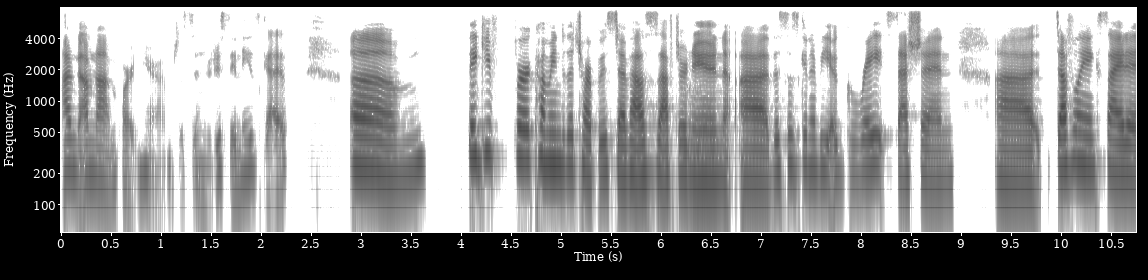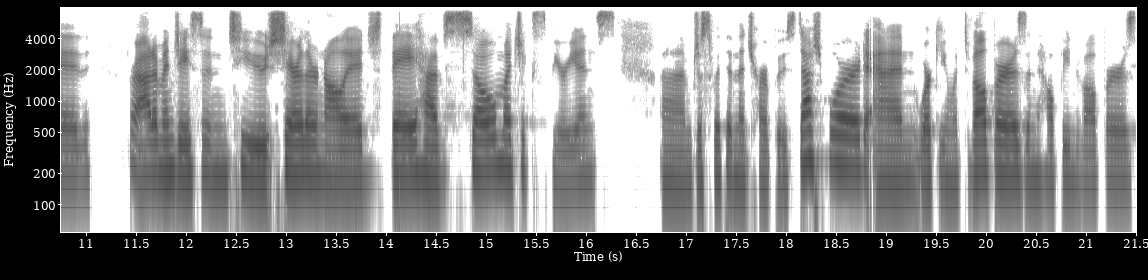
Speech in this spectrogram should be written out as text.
I'm, I'm not important here. I'm just introducing these guys. Um, thank you for coming to the Chartboost Dev House this afternoon. Uh, this is going to be a great session. Uh, definitely excited for Adam and Jason to share their knowledge. They have so much experience um, just within the Chartboost dashboard and working with developers and helping developers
